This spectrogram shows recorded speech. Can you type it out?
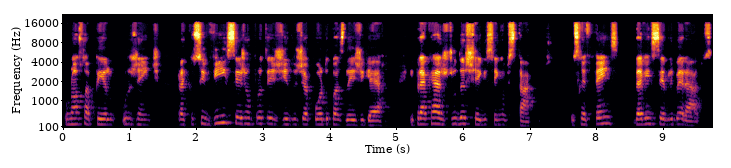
o nosso apelo urgente para que os civis sejam protegidos de acordo com as leis de guerra e para que a ajuda chegue sem obstáculos. Os reféns devem ser liberados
